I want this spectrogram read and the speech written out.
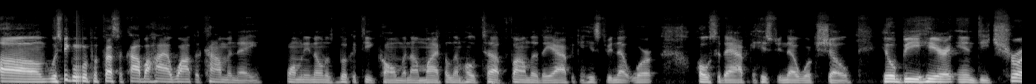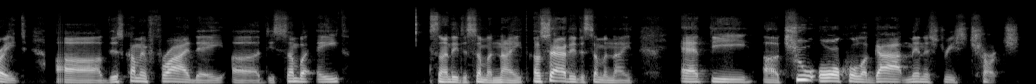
um, we're speaking with Professor Kaba Hiawatha Kamene formerly known as Booker T. Coleman. I'm Michael Imhotep, founder of the African History Network, host of the African History Network show. He'll be here in Detroit uh, this coming Friday, uh, December 8th, Sunday, December 9th, or uh, Saturday, December 9th, at the uh, True Oracle of God Ministries Church.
